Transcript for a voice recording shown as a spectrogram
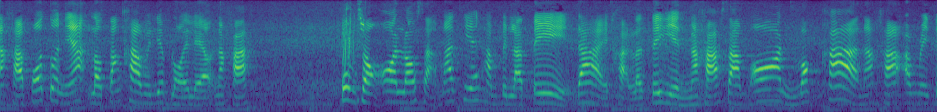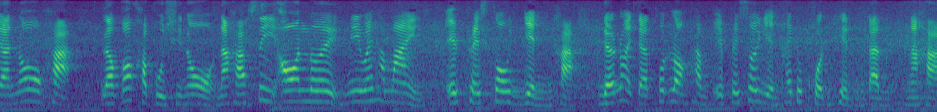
นะคะ เพราะตัวเนี้ยเราตั้งค่าไว้เรียบร้อยแล้วนะคะ ปุ่ม 2 ออนเราสามารถที่จะทำเป็นลาเต้ได้ค่ะลาเต้เย็นนะคะ3ออนมอคค่านะคะอเมริกาโน่ค่ะ แล้วก็คาปูชิโน่นะคะ4ออนเลยมีไว้ทำไมเอสเพรสโซเย็นค่ะ เดี๋ยวหน่อยจะทดลองทำเอสเพรสโซเย็นให้ทุกคนเห็นกันนะคะ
